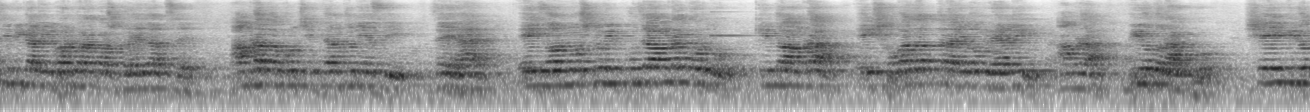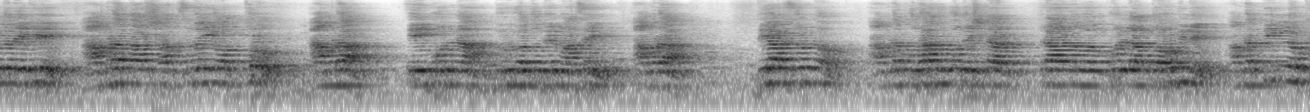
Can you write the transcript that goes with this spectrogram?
জীবিকা নির্ভর করা কষ্ট হয়ে যাচ্ছে। আমরা তখন সিদ্ধান্ত নিয়েছি যে হ্যাঁ এই জন্মাষ্টমীর পূজা আমরা করব, কিন্তু আমরা এই শোভাযাত্রা এবং র্যালি আমরা বিরত রাখব। সেই বিরত রেখে আমরা তার সাশ্রয়ী অর্থ আমরা এই বন্যা দুর্গতদের মাঝে আমরা দেওয়ার জন্য আমরা প্রধান উপদেষ্টার ত্রাণ এবং কল্যাণ তহবিলে আমরা তিন লক্ষ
